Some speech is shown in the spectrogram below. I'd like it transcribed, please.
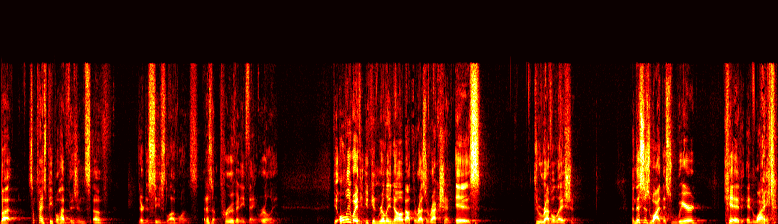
But sometimes people have visions of their deceased loved ones. That doesn't prove anything, really. The only way that you can really know about the resurrection is through revelation. And this is why this weird kid in white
